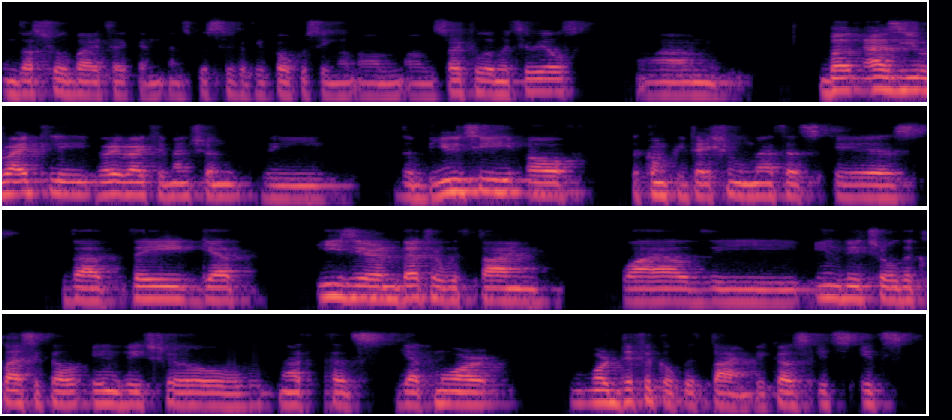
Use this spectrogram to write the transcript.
industrial biotech and, and specifically focusing on, on, on circular materials. Um, but as you rightly, very rightly mentioned, the, the beauty of the computational methods is that they get easier and better with time while the in vitro, the classical in vitro methods get more more difficult with time because it's it's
